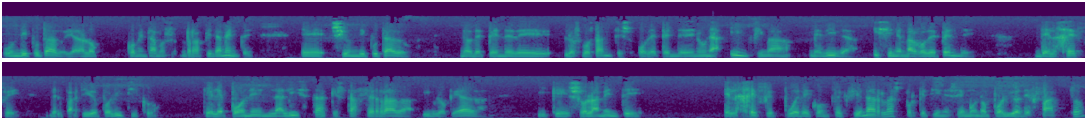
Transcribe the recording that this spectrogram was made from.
un diputado, y ahora lo comentamos rápidamente, eh, si un diputado no depende de los votantes o depende en una ínfima medida y sin embargo depende del jefe del partido político que le pone en la lista, que está cerrada y bloqueada y que solamente el jefe puede confeccionarlas porque tiene ese monopolio de facto,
